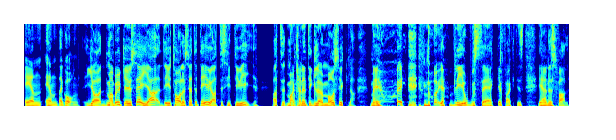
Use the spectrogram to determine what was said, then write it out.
en enda gång. Ja, man brukar ju säga, det är ju, talesättet är ju att det sitter ju i att man kan inte glömma att cykla. Men jag börjar bli osäker faktiskt i hennes fall.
